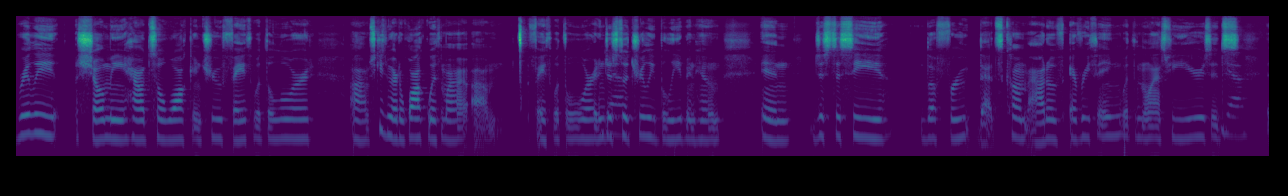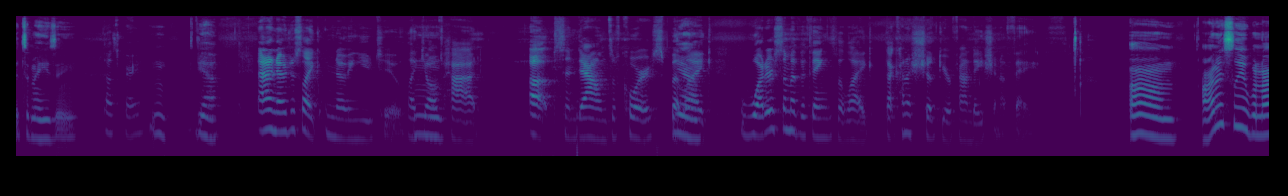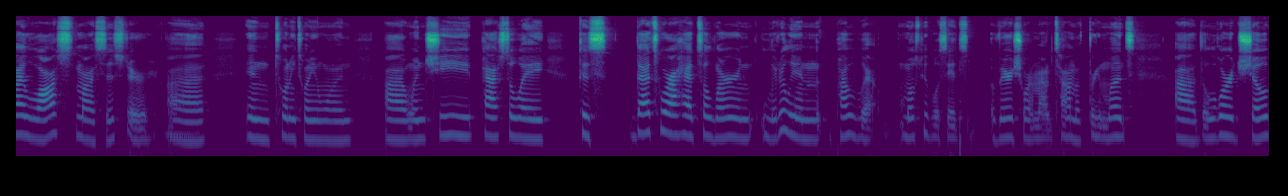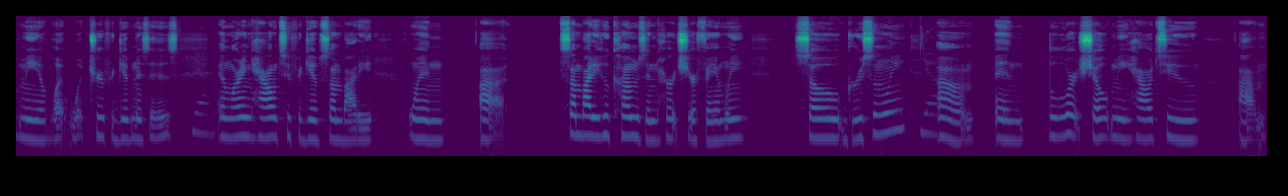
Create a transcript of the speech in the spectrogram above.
really show me how to walk in true faith with the Lord. Um, excuse me, or to walk with my um, faith with the Lord and just Yeah. to truly believe in Him and just to see the fruit that's come out of everything within the last few years. It's Yeah. it's amazing. That's great. Yeah. And I know just like knowing you too, like y'all have had ups and downs, of course, but Yeah. like what are some of the things that like that kind of shook your foundation of faith? Um, honestly, when I lost my sister, uh, in 2021, uh, when she passed away, because that's where I had to learn, literally, in probably most people would say it's a very short amount of time of three months. Uh, the Lord showed me of what, what true forgiveness is Yeah. and learning how to forgive somebody when uh, somebody who comes and hurts your family so gruesomely Yeah. um, and the Lord showed me how to um,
